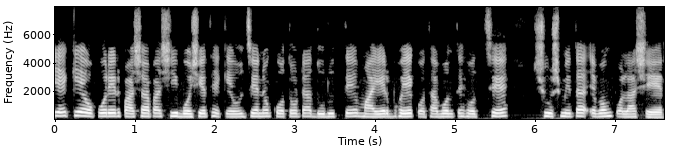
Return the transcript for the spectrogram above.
একে অপরের পাশাপাশি বসে থেকেও যেন কতটা দূরত্বে মায়ের ভয়ে কথা বলতে হচ্ছে সুস্মিতা এবং পলাশের।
